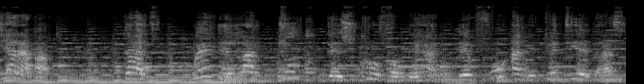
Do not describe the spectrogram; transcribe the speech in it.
thereabout, that when the Lamb took the scroll from the hand, the four and the twenty elders,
